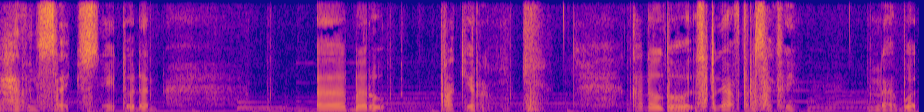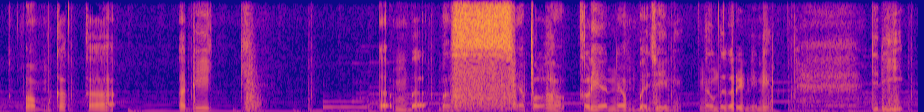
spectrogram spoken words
having sexnya itu dan uh, baru terakhir. Kadal tuh sebenarnya after sex sih. Nah buat om kakak adik mbak mas siapalah kalian yang baca ini yang dengerin ini. Jadi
